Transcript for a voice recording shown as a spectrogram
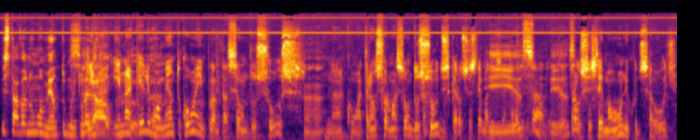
estava num momento muito legal. E, na, e naquele é. momento, com a implantação do SUS, uhum. né, com a transformação do SUDES, que era o sistema descentralizado, para o sistema único de saúde,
